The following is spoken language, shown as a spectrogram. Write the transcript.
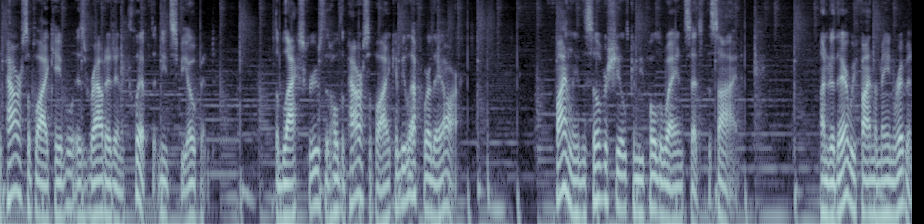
The power supply cable is routed in a clip that needs to be opened. The black screws that hold the power supply can be left where they are. Finally, the silver shield can be pulled away and set to the side. Under there we find the main ribbon,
